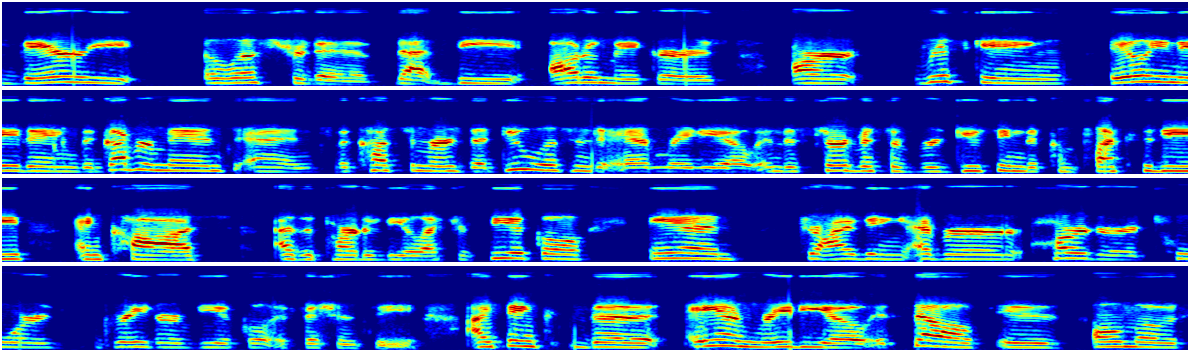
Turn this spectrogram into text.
very illustrative that the automakers are risking alienating the government and the customers that do listen to AM radio in the service of reducing the complexity and costs as a part of the electric vehicle and driving ever harder towards greater vehicle efficiency. I think the AM radio itself is almost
